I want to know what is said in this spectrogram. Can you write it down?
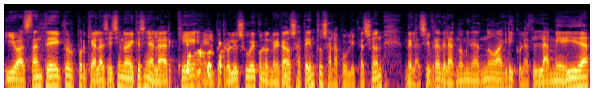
Y bastante, Héctor, porque a las seis y nueve hay que señalar que el petróleo sube con los mercados atentos a la publicación de las cifras de las nóminas no agrícolas. La medida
